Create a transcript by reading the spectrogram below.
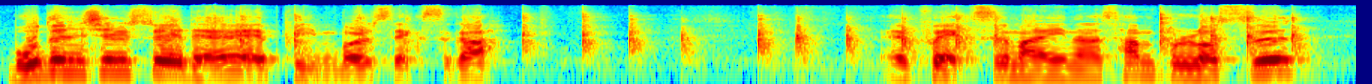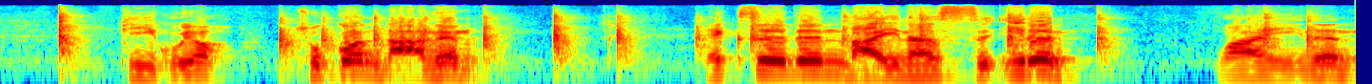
모든 실수에 대해 f 인버스 x가 fx 마이너스 3 플러스 b고요. 조건 나는 x든 마이너스 1은 y는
